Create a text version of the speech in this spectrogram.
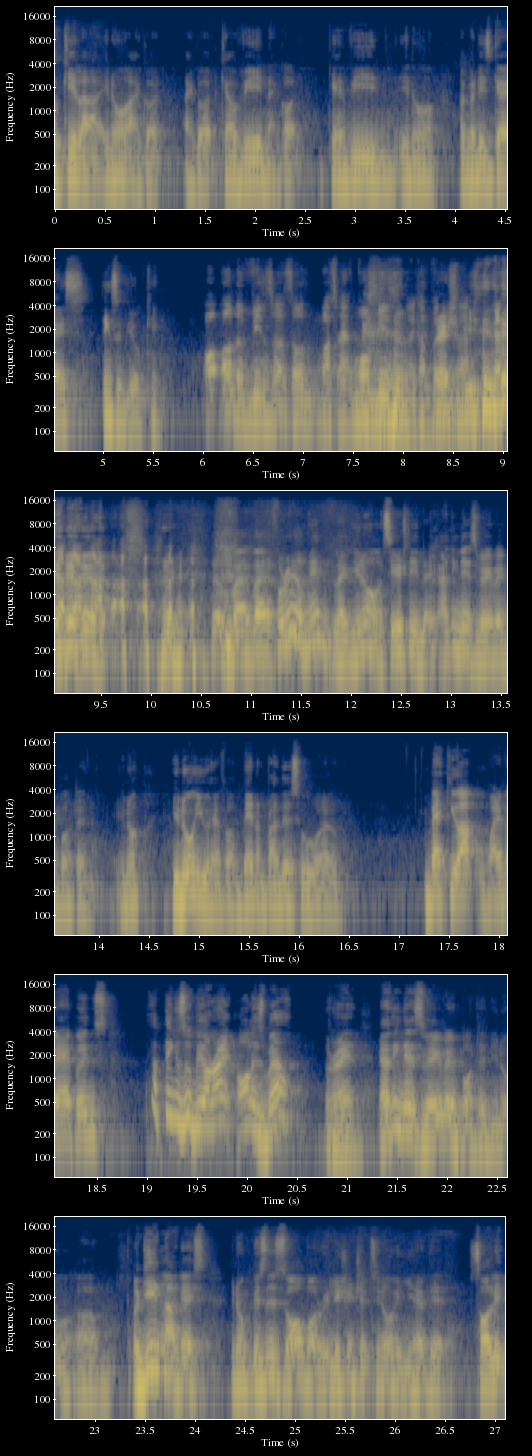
okay lah. You know, I got, I got Kelvin, I got Kevin. You know, I got these guys. Things will be okay. All, all the Vins, uh, so must have more Vins in the company. Fresh uh. No, but, but for real, man, like you know, seriously, like I think that's very very important. You know, you know, you have a band of brothers who will back you up. Whatever happens, uh, things will be alright. All is well, right? And I think that's very very important. You know, um, again, lah, guys. You know, business is all about relationships. You know, when you have that solid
